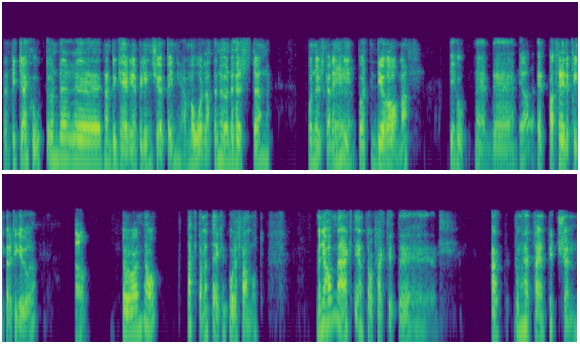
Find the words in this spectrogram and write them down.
Den fick jag ihop under eh, den här bygghelgen i Linköping. Jag har målat den nu under hösten. Och nu ska den ju Mm. in på ett diorama. Ihop med Ja. ett par 3D-printade figurer. ja. Så ja, sakta men säkert går det framåt. Men jag har märkt en sak faktiskt. Eh, att de här science fiction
